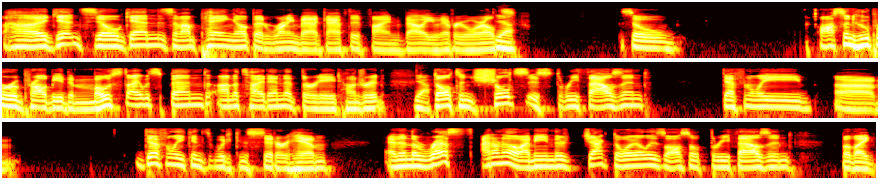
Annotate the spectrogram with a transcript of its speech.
Uh, again, so again, if I'm paying up at running back, I have to find value everywhere else. Yeah. So Austin Hooper would probably be the most I would spend on a tight end at 3,800. Yeah. Dalton Schultz is 3,000. Definitely, um, definitely can, would consider him. And then the rest, I don't know. I mean, there's Jack Doyle is also 3,000, but like,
